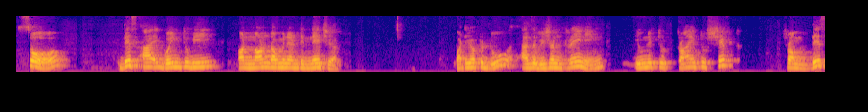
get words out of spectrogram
So this eye going to be or non-dominant in nature. What you have to do as a vision training, you need to try to shift from this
